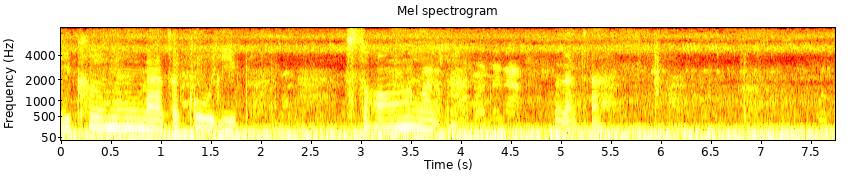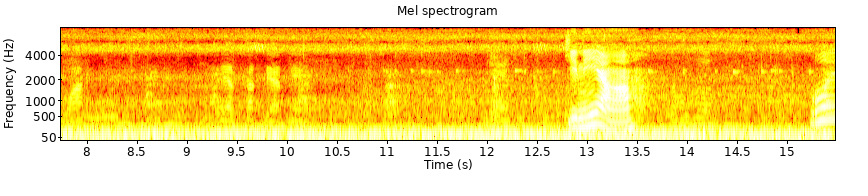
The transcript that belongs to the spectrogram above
อีกครึ่งนึงน่าจะกู้อีกสองหมื่นอยู่แล้วจ้ากินนี่อย่างอะโอ้ย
